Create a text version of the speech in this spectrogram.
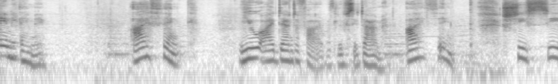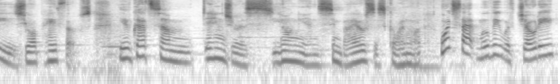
Amy. Amy. I think you identify with Lucy Diamond. I think she sees your pathos. You've got some dangerous Jungian symbiosis going on. What's that movie with Jodie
